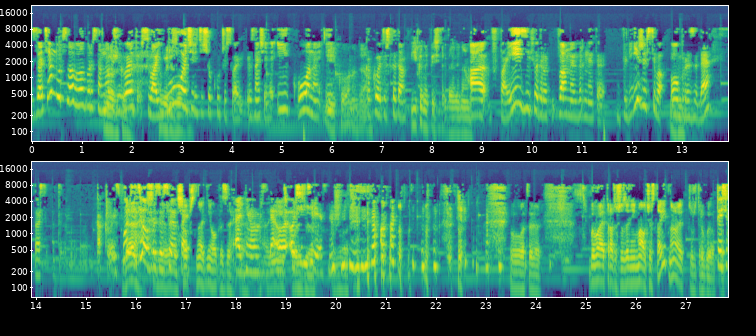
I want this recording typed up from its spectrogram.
затем будет слово образ, оно Ножиком развивает в свою вырезал. очередь еще кучу своих значений. И икона, и, и икона, да. какое-то что там. Иконопись и так далее, да. А в поэзии, Федор, вот вам, наверное, это ближе всего образы, mm-hmm. да? У вас как вы используете да, образы в своей поэзии? Собственно, одни образы. Одни образы, да. Очень интересно. Вот. Э, бывает, правда, что за ней мало что стоит, но это уже другое. То есть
